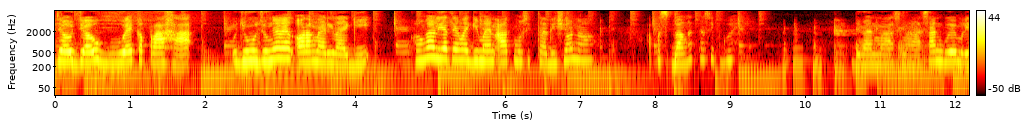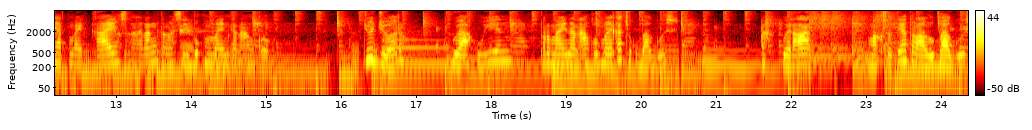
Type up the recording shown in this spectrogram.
Jauh-jauh gue ke Praha, ujung-ujungnya lihat orang nari lagi. Kalau nggak lihat yang lagi main alat musik tradisional, apes banget nasib gue. Dengan malas-malasan gue melihat mereka yang sekarang tengah sibuk memainkan angklung. Jujur, gue akuin permainan angklung mereka cukup bagus. Ah gue ralat. Maksudnya terlalu bagus.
